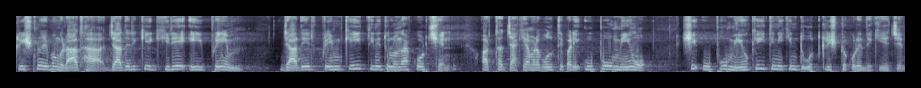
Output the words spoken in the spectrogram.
কৃষ্ণ এবং রাধা, যাদেরকে ঘিরে এই প্রেম, যাদের প্রেমকেই তিনি তুলনা করছেন, অর্থাৎ যাকে আমরা বলতে পারি উপমেয়, সেই উপমেয়কেই তিনি কিন্তু উৎকৃষ্ট করে দেখিয়েছেন।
